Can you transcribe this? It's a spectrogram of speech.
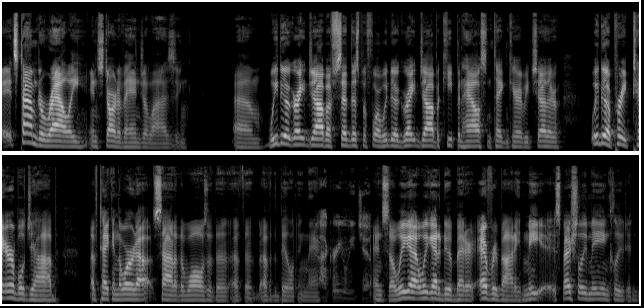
it's time to rally and start evangelizing. Um, we do a great job, I've said this before, we do a great job of keeping house and taking care of each other. We do a pretty terrible job of taking the word outside of the walls of the of the of the building there. I agree with you, Joe. And so we got we got to do it better. Everybody, me especially me included.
